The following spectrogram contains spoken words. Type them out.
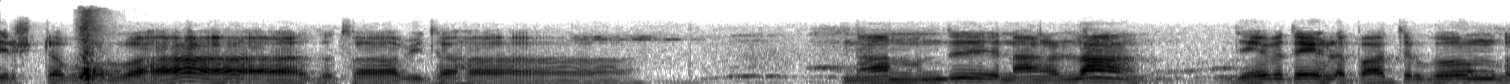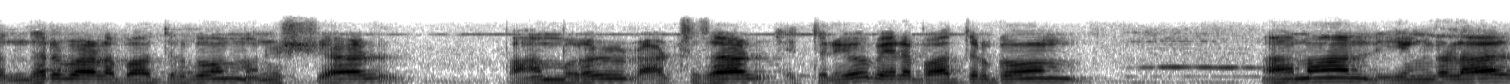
दृष्टपूर्वः ததாவிதா நான் வந்து நாங்கள்லாம் தேவதைகளை பார்த்துருக்கோம் கந்தர்வாளை பார்த்துருக்கோம் மனுஷால் பாம்புகள் ராட்சசால் எத்தனையோ பேரை பார்த்துருக்கோம். ஆனால் எங்களால்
